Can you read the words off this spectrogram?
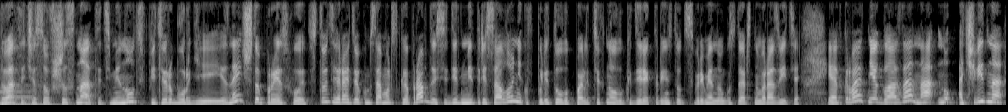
20 часов 16 минут в Петербурге. И знаете, что происходит? В студии радио «Комсомольская правда» сидит Дмитрий Солоников, политолог, политтехнолог и директор Института современного государственного развития. И открывает мне глаза на, ну, очевидно,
